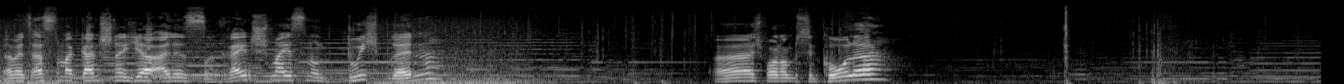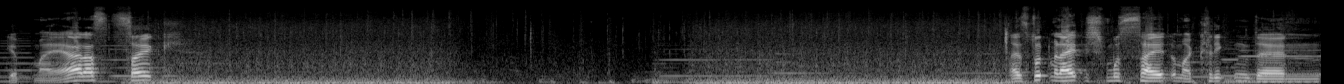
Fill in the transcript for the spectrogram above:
Werden wir jetzt erstmal ganz schnell hier alles reinschmeißen und durchbrennen. Äh, ich brauche noch ein bisschen Kohle. Gib mal her das Zeug. Es tut mir leid, ich muss halt immer klicken, denn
